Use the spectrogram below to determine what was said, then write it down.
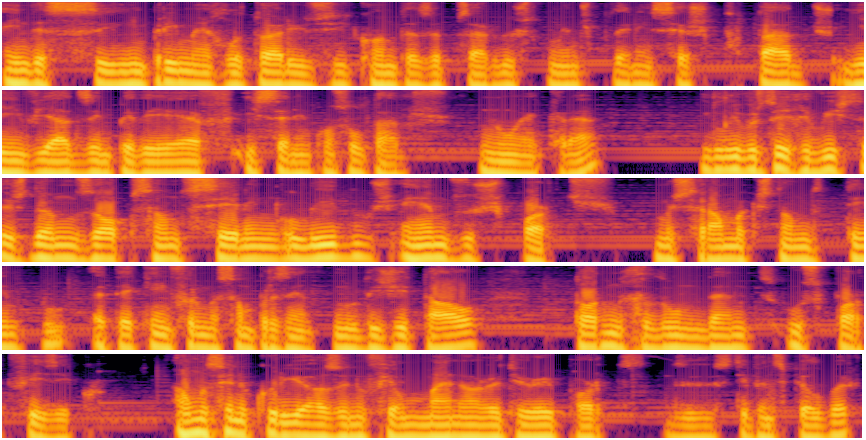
Ainda se imprimem relatórios e contas, apesar dos documentos poderem ser exportados e enviados em PDF e serem consultados num ecrã e livros e revistas dão-nos a opção de serem lidos em ambos os suportes, mas será uma questão de tempo até que a informação presente no digital torne redundante o suporte físico. Há uma cena curiosa no filme Minority Report de Steven Spielberg,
